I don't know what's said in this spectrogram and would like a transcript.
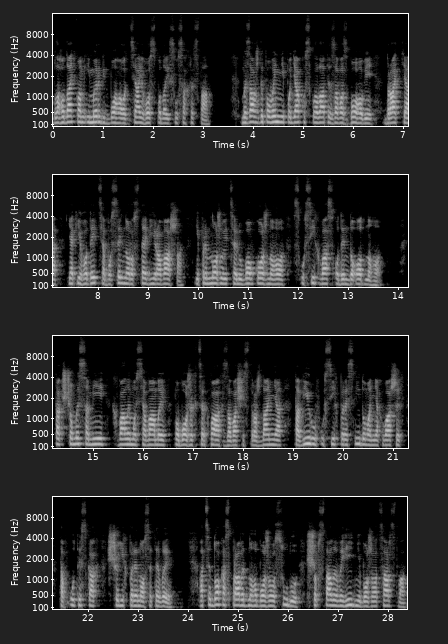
Благодать вам і мир від Бога Отця і Господа Ісуса Христа. Ми завжди повинні подяку складати за вас Богові, браття, як і годиться, бо сильно росте віра ваша, і примножується любов кожного з усіх вас один до одного. Так що ми самі хвалимося вами по Божих церквах за ваші страждання та віру в усіх переслідуваннях ваших та в утисках, що їх переносите ви. А це доказ праведного Божого суду, щоб стали ви гідні Божого царства,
